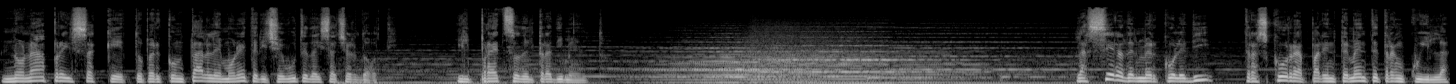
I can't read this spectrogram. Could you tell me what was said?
non apre il sacchetto per contare le monete ricevute dai sacerdoti, il prezzo del tradimento. La sera del mercoledì trascorre apparentemente tranquilla,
